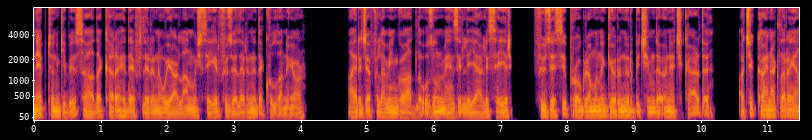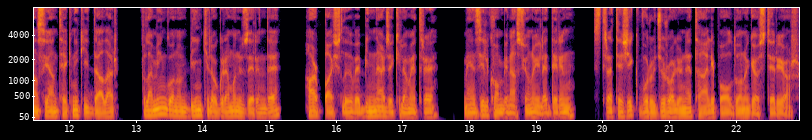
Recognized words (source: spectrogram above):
Neptün gibi sahada kara hedeflerine uyarlanmış seyir füzelerini de kullanıyor. Ayrıca Flamingo adlı uzun menzilli yerli seyir füzesi programını görünür biçimde öne çıkardı. Açık kaynaklara yansıyan teknik iddialar, Flamingo'nun 1000 kilogramın üzerinde harp başlığı ve binlerce kilometre menzil kombinasyonu ile derin, stratejik vurucu rolüne talip olduğunu gösteriyor.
